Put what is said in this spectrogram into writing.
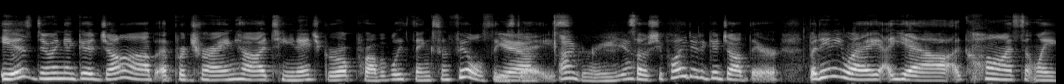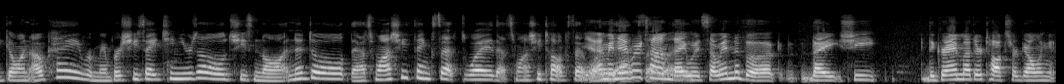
is doing a good job at portraying how a teenage girl probably thinks and feels these yeah, days. I agree. Yeah. So she probably did a good job there. But anyway, yeah, constantly going, okay, remember she's 18 years old. She's not an adult. That's why she thinks that way. That's why she talks that way. Yeah, I mean, every time they would. So in the book, they she, the grandmother talks her going,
